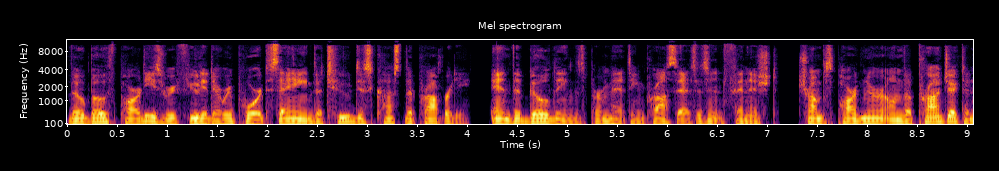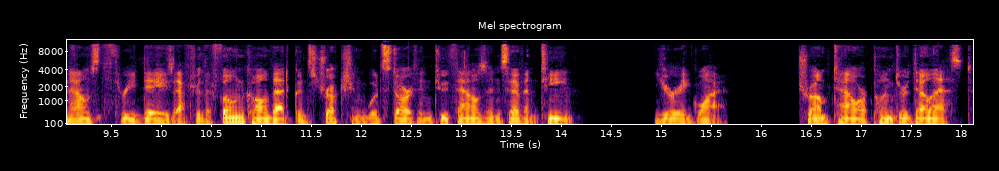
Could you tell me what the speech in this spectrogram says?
Though both parties refuted a report saying the two discussed the property, and the building's permitting process isn't finished, Trump's partner on the project announced three days after the phone call that construction would start in 2017. Uruguay. Trump Tower Punta del Este,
